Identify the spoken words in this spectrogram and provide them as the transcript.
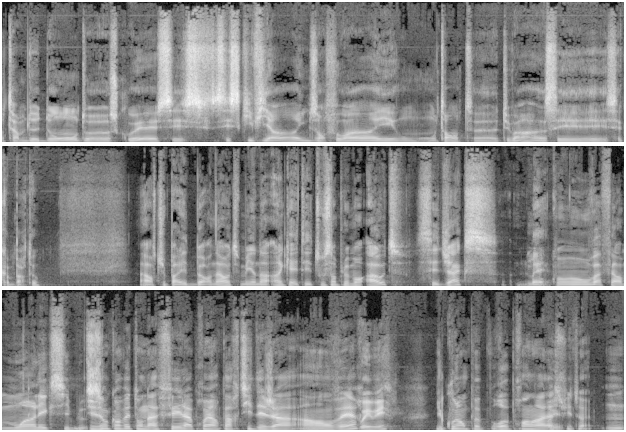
en termes de dons, de square, c'est c'est ce qui vient, il nous en faut un et on, on tente, euh, tu vois, c'est c'est comme partout. Alors, tu parlais de burn-out, mais il y en a un qui a été tout simplement out, c'est Jax. Ouais. Donc, on va faire moins Alexible. Disons qu'en fait, on a fait la première partie déjà à Anvers. Oui, oui. Du coup, là, on peut reprendre à la Oui. suite. ouais.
